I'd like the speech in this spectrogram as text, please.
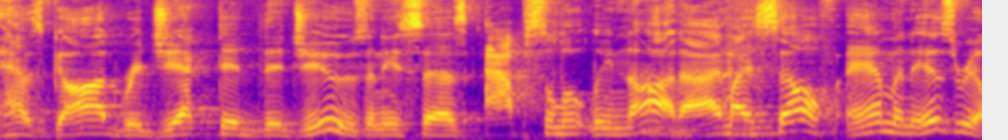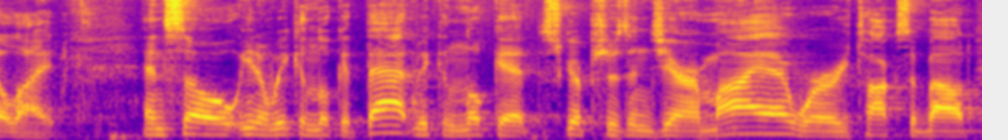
has God rejected the Jews? And he says, absolutely not. I myself am an Israelite. And so, you know, we can look at that. We can look at scriptures in Jeremiah where he talks about,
